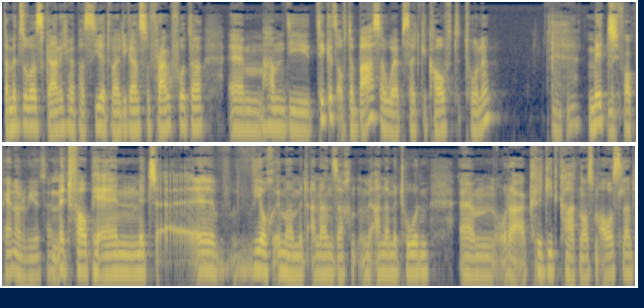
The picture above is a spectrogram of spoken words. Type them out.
damit sowas gar nicht mehr passiert, weil die ganzen Frankfurter ähm, haben die Tickets auf der Barca-Website gekauft, Tone, Mhm. Mit, mit VPN oder wie das heißt? Mit VPN, mit äh, wie auch immer, mit anderen Sachen, mit anderen Methoden ähm, oder Kreditkarten aus dem Ausland.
